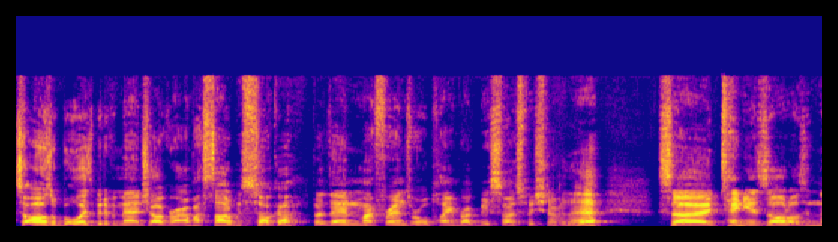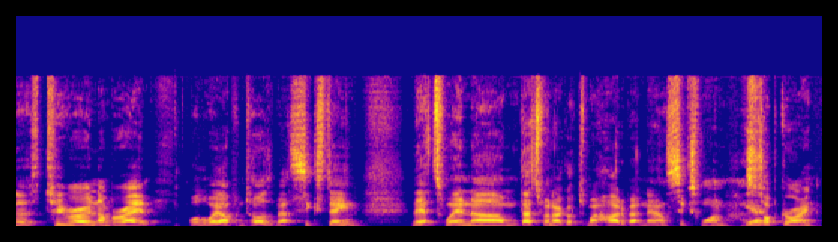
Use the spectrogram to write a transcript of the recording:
So I was always a bit of a man child growing up. I started with soccer, but then my friends were all playing rugby, so I switched over there. So ten years old, I was in the two row, number eight, all the way up until I was about sixteen. That's when um, that's when I got to my height about now, six one. I Yeah. stopped growing,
